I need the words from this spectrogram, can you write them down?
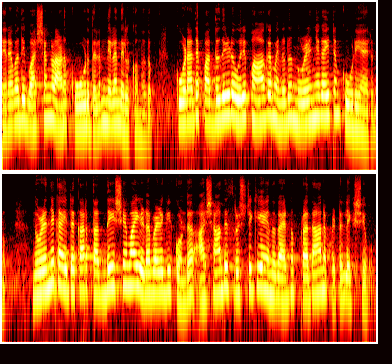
നിരവധി വശങ്ങളാണ് കൂടുതലും നിലനിൽക്കുന്നതും. കൂടാതെ പദ്ധതിയുടെ ഒരു ഭാഗം എന്നത് നുഴഞ്ഞുകയറ്റം കൂടിയായിരുന്നു. നുഴഞ്ഞുകയറ്റക്കാർ തദ്ദേശീയമായി ഇടപഴകിക്കൊണ്ട് അശാന്തി സൃഷ്ടിക്കുക എന്നതായിരുന്നു പ്രധാനപ്പെട്ട ലക്ഷ്യവും.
